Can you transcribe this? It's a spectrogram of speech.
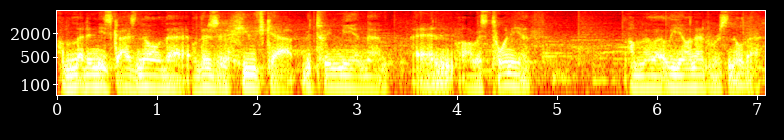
I'm letting these guys know that there's a huge gap between me and them. And August 20th, I'm going to let Leon Edwards know that.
